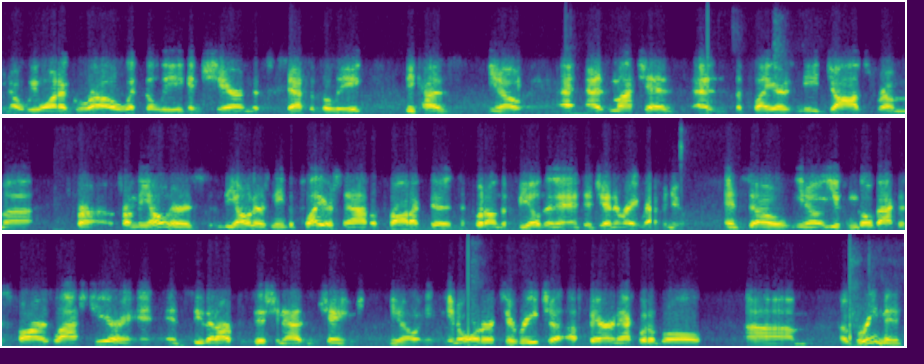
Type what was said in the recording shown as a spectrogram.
You know, we want to grow with the league and share in the success of the league because, you know, as much as, as the players need jobs from uh, from, from the owners, the owners need the players to have a product to, to put on the field and, and to generate revenue. And so, you know, you can go back as far as last year and, and see that our position hasn't changed. You know, in, in order to reach a, a fair and equitable um, agreement,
